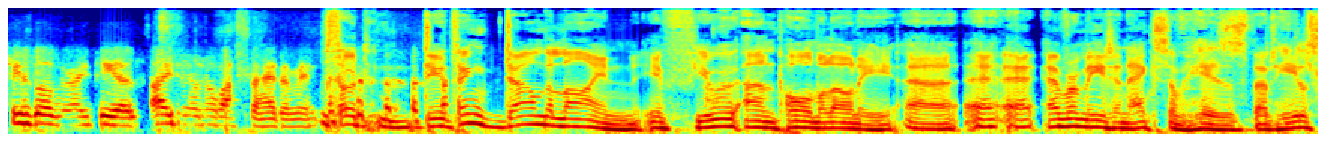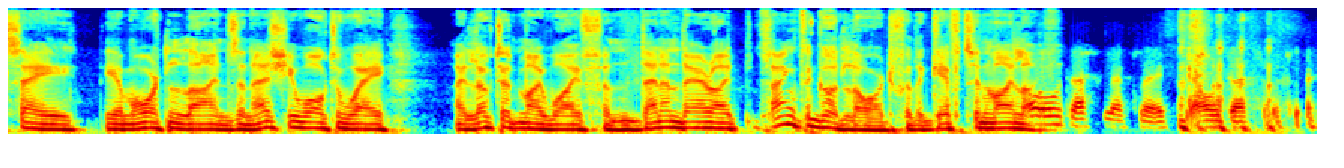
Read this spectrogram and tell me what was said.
she's other ideas. I don't know what's ahead of me. So, do you think down the line, if you and Paul Maloney uh, e- e- ever meet an ex of his, that he'll say the immortal lines, and as she walked away, I looked at my wife, and then and there I thanked the good Lord for the gifts in my life. Oh, definitely. Oh, definitely.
